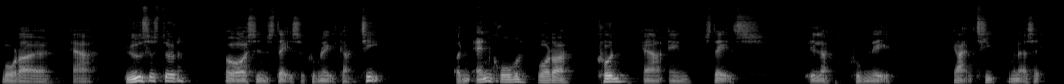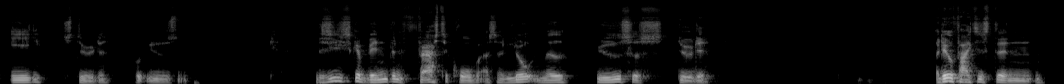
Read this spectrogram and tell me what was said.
hvor der er ydelsestøtte og også en stats- og kommunal garanti, og den anden gruppe, hvor der kun er en stats- eller kommunal garanti, men altså ikke støtte på ydelsen. Hvis I skal vende den første gruppe, altså lån med ydelsesstøtte, og det er jo faktisk den,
